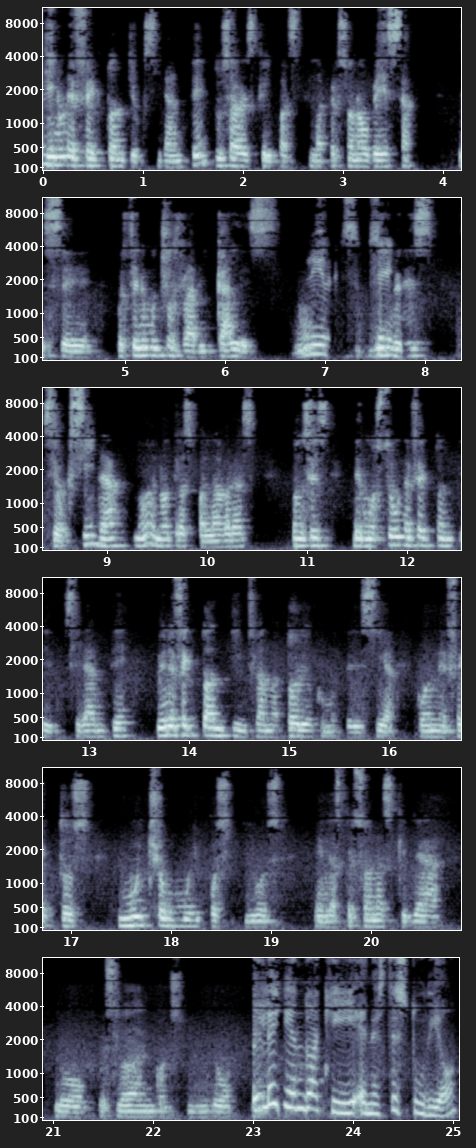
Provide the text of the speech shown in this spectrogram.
Tiene un efecto antioxidante. Tú sabes que la persona obesa se, pues tiene muchos radicales libres, libres se oxida, ¿no? En otras palabras. Entonces, demostró un efecto antioxidante y un efecto antiinflamatorio, como te decía, con efectos mucho, muy positivos en las personas que ya lo, pues, lo han consumido. Estoy leyendo aquí en este estudio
